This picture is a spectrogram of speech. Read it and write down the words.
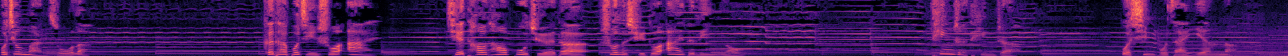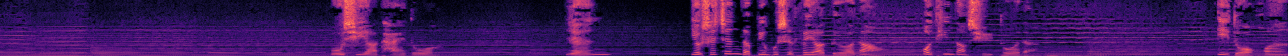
我就满足了。可他不仅说爱，且滔滔不绝的说了许多爱的理由。听着听着，我心不在焉了。不需要太多，人有时真的并不是非要得到或听到许多的，一朵花。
